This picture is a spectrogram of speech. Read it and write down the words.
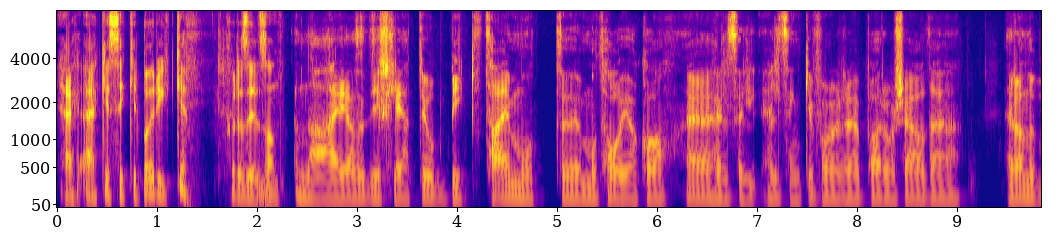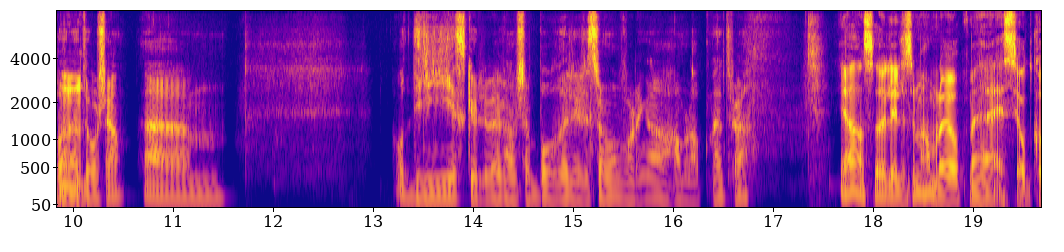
Jeg er ikke sikker på å ryke, for å si det sånn. Nei, altså de slet jo big time mot, uh, mot HJK eh, Helsinki for et par år siden. Det, eller om det bare er et år siden. Um, og de skulle vel kanskje både Lillestrøm og Vålerenga hamla opp med, tror jeg. Ja, altså Lillestrøm hamla jo opp med SJK,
